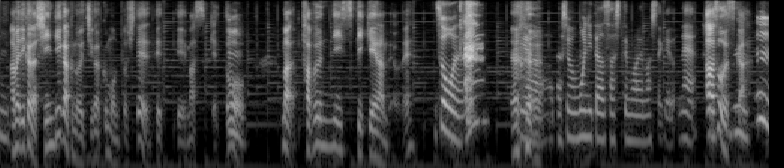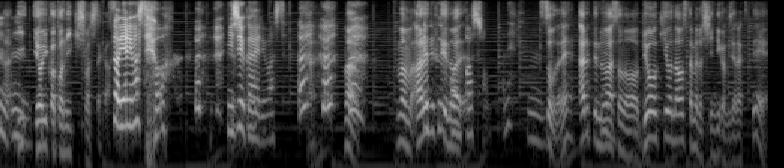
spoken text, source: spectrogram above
うん。アメリカでは心理学の一学問として出てますけど、うん。まあ多分にスピ系なんだよね。そうだね。いや私もモニターさせてもらいましたけどね。あそうですか、うんうんい良いこと日記しましたか？そうやりましたよ。2週間やりました。まあまあれっていうのはね。うん、そうだね。あるっていうのは、うん。その病気を治すための心理学じゃなくて、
